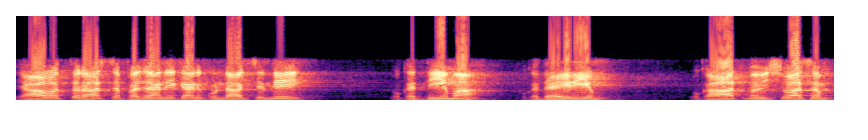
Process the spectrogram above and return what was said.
యావత్తు రాష్ట్ర ప్రజానీకానికి ఉండాల్సింది ఒక ధీమా ఒక ధైర్యం ఒక ఆత్మవిశ్వాసం.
